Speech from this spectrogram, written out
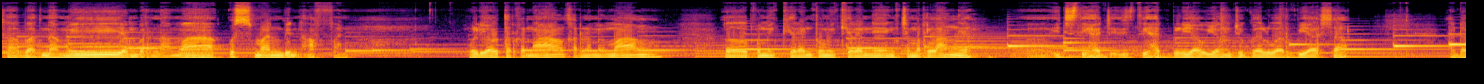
Sahabat Nabi yang bernama Usman bin Affan Beliau terkenal karena memang uh, pemikiran-pemikirannya yang cemerlang ya. Uh, ijtihad-ijtihad beliau yang juga luar biasa. Ada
